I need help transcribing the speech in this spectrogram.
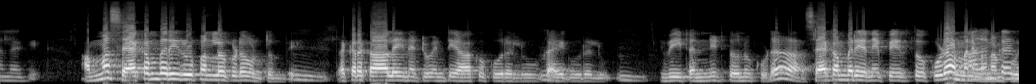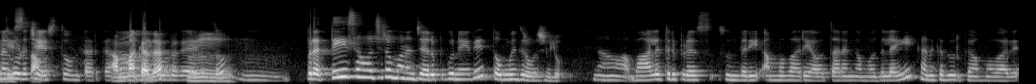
అలాగే. అమ్మ శాకంబరి రూపంలో కూడా ఉంటుంది. రకరకాలైనటువంటి ఆకుకూరలు కాయగూరలు వీటన్నిటితోనూ కూడా శాకంబరి అనే పేరుతో కూడా అమ్మని మనం అమ్మ కదా? ప్రతి సంవత్సరం మనం జరుపుకునేది తొమ్మిది రోజులు. ఆ, బాల త్రిపుర సుందరి అమ్మవారి అవతారంగా మొదలయ్యి కనకదుర్గ అమ్మవారి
